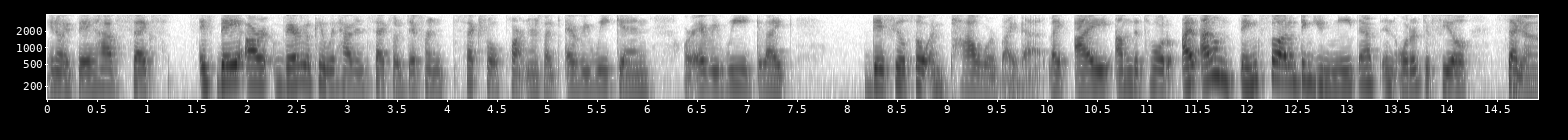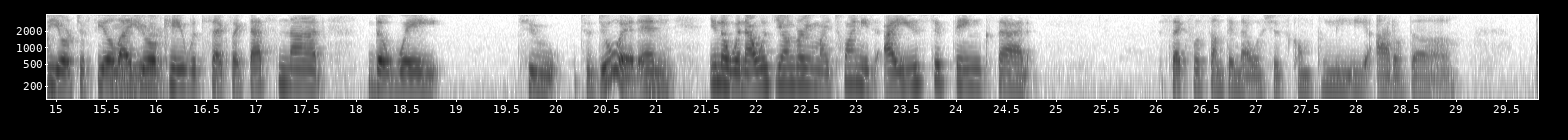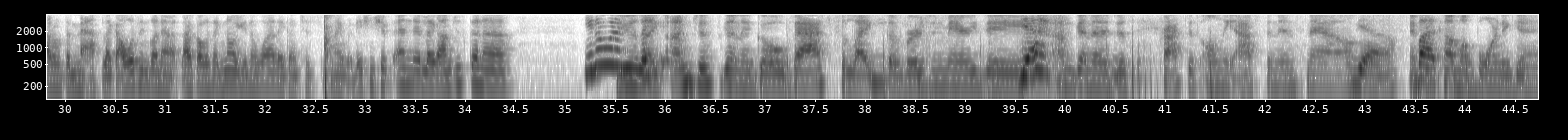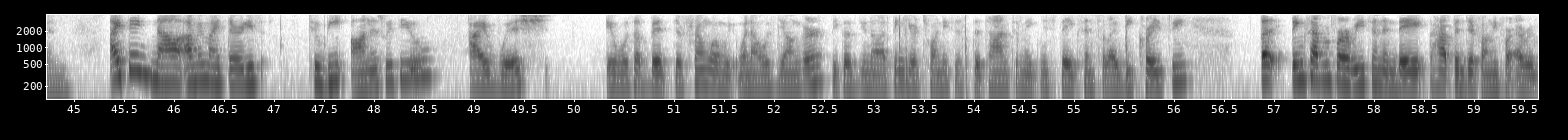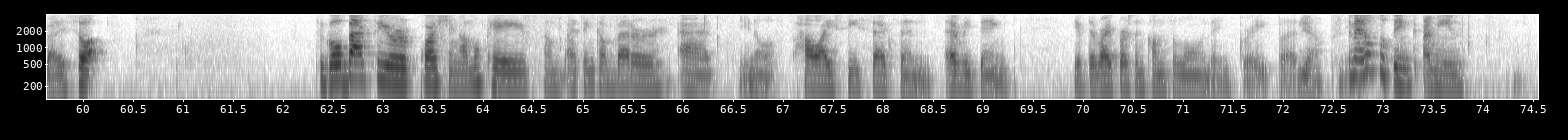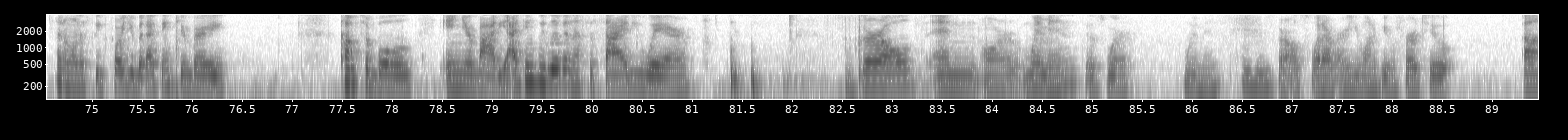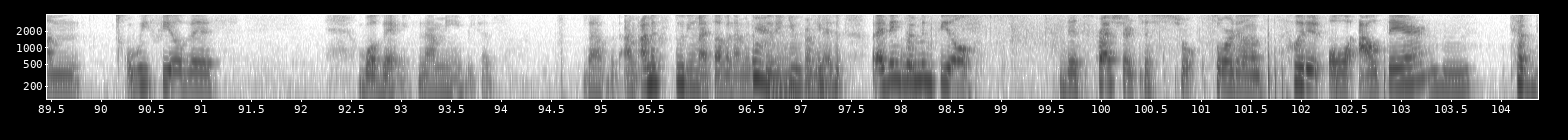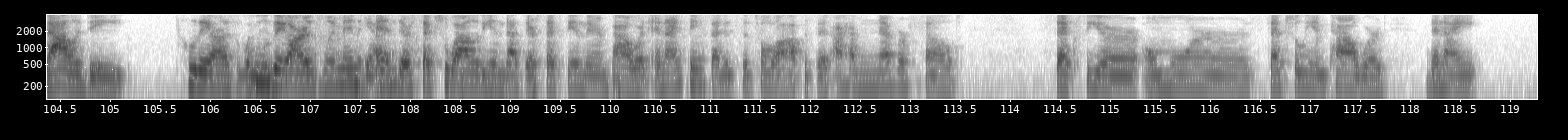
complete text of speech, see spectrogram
you know, if they have sex, if they are very okay with having sex or different sexual partners like every weekend or every week, like they feel so empowered by that. Like I, I'm the total. I, I don't think so. I don't think you need that in order to feel sexy Yeah. or to feel like you're okay with sex. Like that's not the way to to do it. And Mm-hmm. you know, when I was younger in my twenties, I used to think that sex was something that was just completely out of the out of the map. Like I wasn't gonna like I was like, no, you know what? Like I just my relationship ended. Like I'm just gonna you know what I'm You're like, I'm just gonna go back to like the Virgin Mary days. Yes. I'm gonna just practice only abstinence now. yeah. And but become a born again. I think now I'm in my 30s. To be honest with you, I wish it was a bit different when we when I was younger because you know I think your 20s is the time to make mistakes and to like be crazy. But things happen for a reason and they happen differently for everybody. So to go back to your question, I'm okay. Um, I think I'm better at you know how I see sex and everything. If the right person comes along, then great. But Yeah. And I also think, I mean, I don't want to speak for you, but I think you're very comfortable in your body. I think we live in a society where girls and or women, because we're women, girls, whatever you want to be referred to, um, we feel this. Well, they, not me, because that would I'm, I'm excluding myself and I'm excluding you from this. But I think women feel this pressure to so, sort of put it all out there mm-hmm. to validate who they are as women. who they are as women Yeah. and their sexuality and that they're sexy and they're empowered. And I think that it's the total opposite. I have never felt sexier or more sexually empowered than I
